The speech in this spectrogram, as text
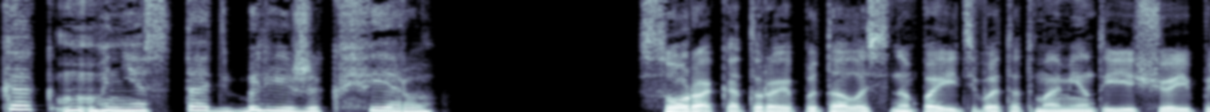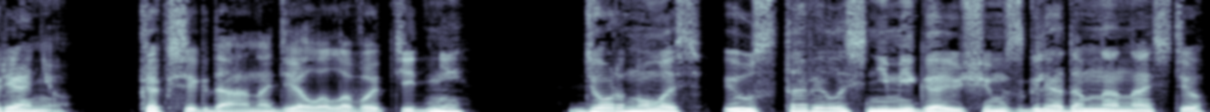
«Как мне стать ближе к Феру?» Сора, которая пыталась напоить в этот момент еще и пряню, как всегда она делала в эти дни, дернулась и уставилась немигающим взглядом на Настю,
